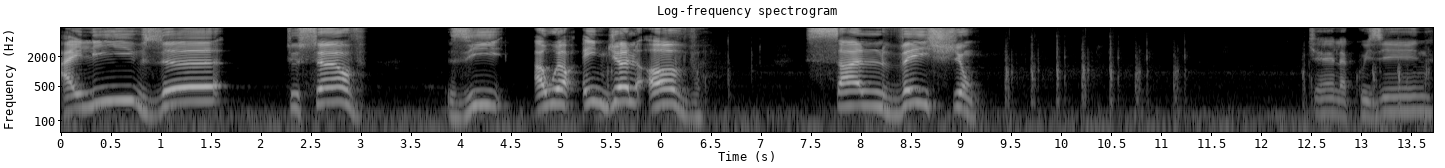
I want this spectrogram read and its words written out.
I leave the to serve The Our Angel of Salvation. Ok, la cuisine.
